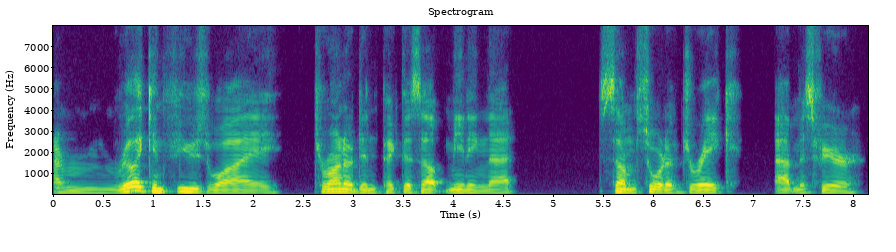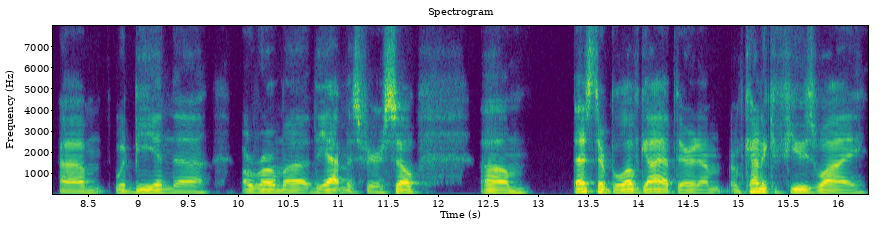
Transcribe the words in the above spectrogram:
I'm really confused why Toronto didn't pick this up, meaning that some sort of Drake atmosphere um, would be in the aroma, the atmosphere. So um, that's their beloved guy up there, and I'm I'm kind of confused why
